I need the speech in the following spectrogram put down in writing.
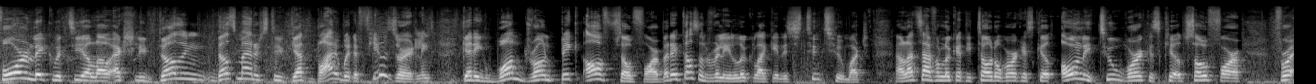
for Liquid TLO actually doesn't does manage to get by with a few Zerglings, getting one drone picked off so far, but it doesn't really look like it is too too much. Now let's have a look at the total workers killed. Only two workers killed so far for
